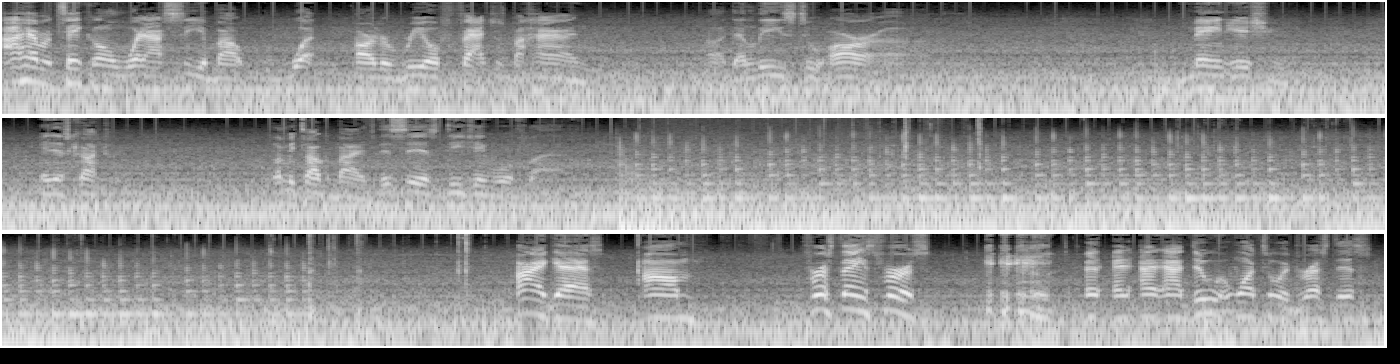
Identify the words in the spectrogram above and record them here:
I have a take on what I see about what are the real factors behind uh, that leads to our uh, main issue in this country. Let me talk about it. This is DJ Wolf Live. All right, guys. Um, first things first, and, and, I do want to address this.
